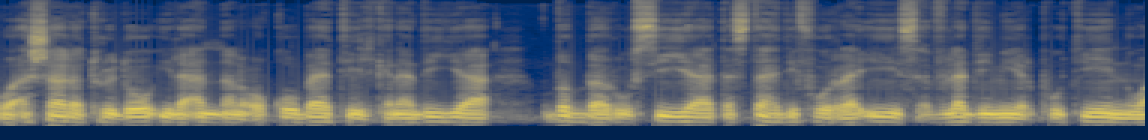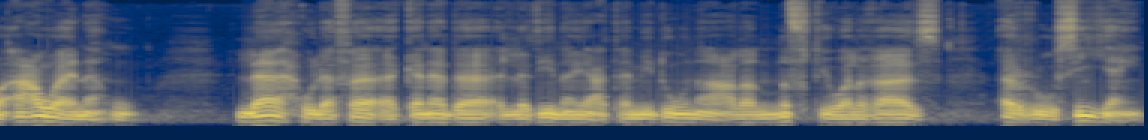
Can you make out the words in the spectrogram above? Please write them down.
وأشار ترودو إلى أن العقوبات الكندية ضد روسيا تستهدف الرئيس فلاديمير بوتين وأعوانه. لا حلفاء كندا الذين يعتمدون على النفط والغاز الروسيين.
